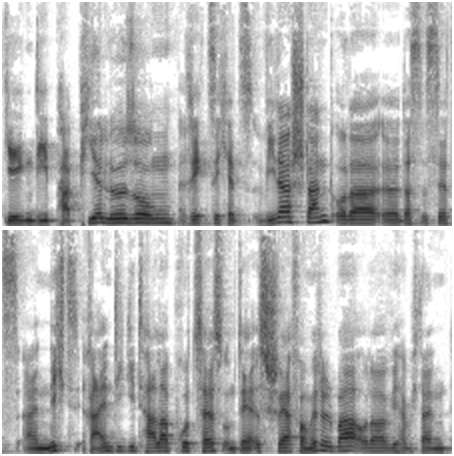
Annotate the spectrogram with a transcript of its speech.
gegen die Papierlösung regt sich jetzt Widerstand oder äh, das ist jetzt ein nicht rein digitaler Prozess und der ist schwer vermittelbar oder wie habe ich dein,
